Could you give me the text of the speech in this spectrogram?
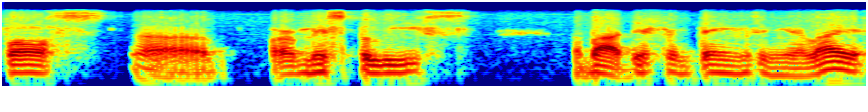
false uh, or misbeliefs about different things in your life.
